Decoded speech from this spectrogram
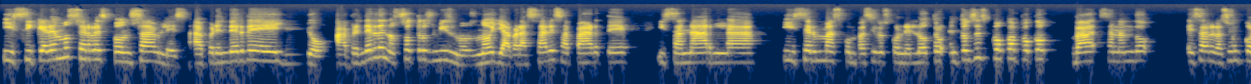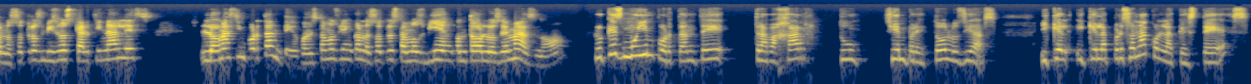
Y si queremos ser responsables, aprender de ello, aprender de nosotros mismos, ¿no? Y abrazar esa parte y sanarla y ser más compasivos con el otro, entonces poco a poco va sanando esa relación con nosotros mismos, que al final es lo más importante. Cuando estamos bien con nosotros, estamos bien con todos los demás, ¿no? Creo que es muy importante trabajar tú siempre, todos los días, y que, y que la persona con la que estés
